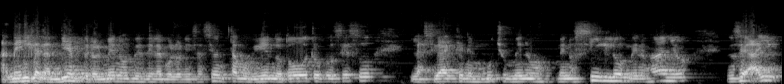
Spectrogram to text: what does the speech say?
América también, pero al menos desde la colonización estamos viviendo todo otro proceso, las ciudades tienen mucho menos, menos siglos, menos años, entonces hay,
